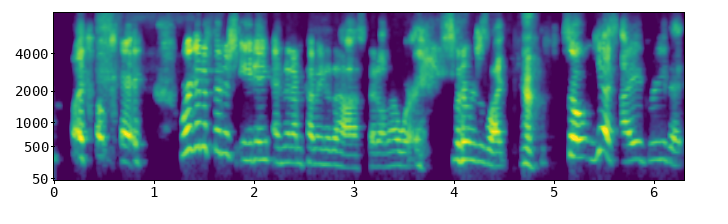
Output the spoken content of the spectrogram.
like, okay, we're gonna finish eating, and then I'm coming to the hospital. No worries. but it was just like, Yeah. so yes, I agree that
